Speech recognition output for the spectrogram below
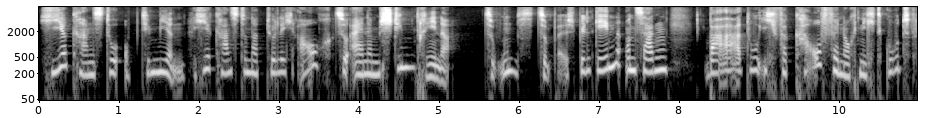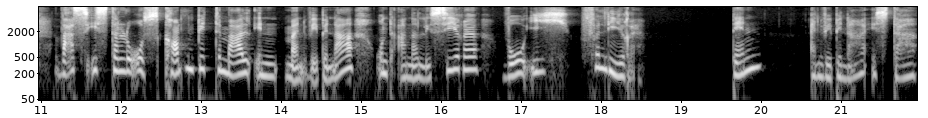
Hier kannst du optimieren. Hier kannst du natürlich auch zu einem Stimmtrainer zu uns zum Beispiel, gehen und sagen, war du, ich verkaufe noch nicht gut, was ist da los? Komm bitte mal in mein Webinar und analysiere, wo ich verliere. Denn ein Webinar ist da,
